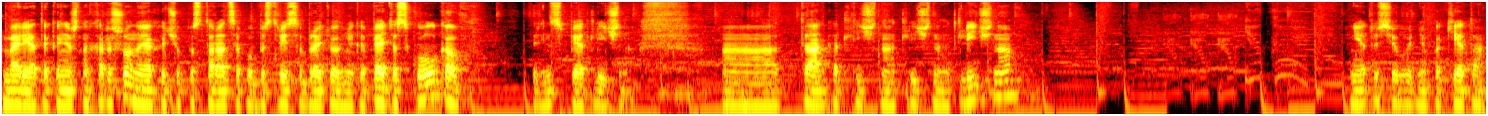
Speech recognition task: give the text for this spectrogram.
Мария, это, конечно, хорошо, но я хочу постараться побыстрее собрать огника. 5 осколков. В принципе, отлично. А, так, отлично, отлично, отлично. Нету сегодня пакета.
